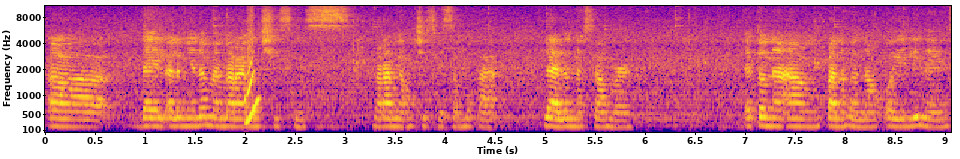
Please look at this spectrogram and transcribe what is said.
Uh, dahil alam niyo naman, maraming chismis. Marami akong chismis sa mukha. Lalo na summer. Ito na ang panahon ng oiliness.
